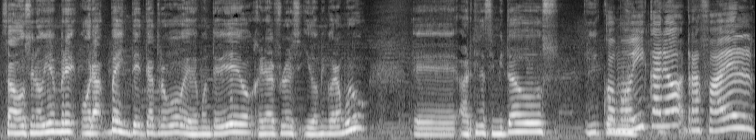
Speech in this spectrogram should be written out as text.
Sábado 12 de noviembre, hora 20, Teatro Go desde Montevideo, General Flores y Domingo Aramburú. Eh, artistas invitados como, Ícaro, Rafael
